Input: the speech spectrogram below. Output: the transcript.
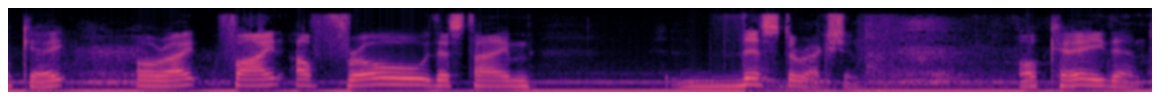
Okay. Alright, fine. I'll throw this time this direction. Okay then.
